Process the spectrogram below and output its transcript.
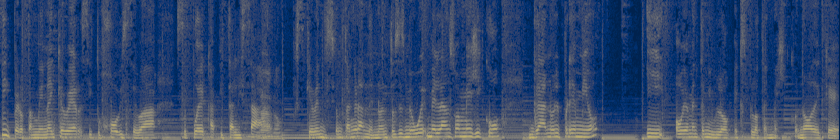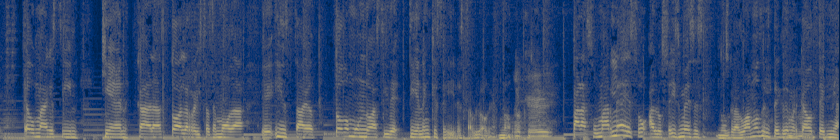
Sí, pero también hay que ver si tu hobby se va, se puede capitalizar. Pues qué bendición tan grande, ¿no? Entonces me, me lanzo a México, gano el premio y obviamente mi blog explota en México, ¿no? De que El Magazine, Quién, Caras, todas las revistas de moda, eh, InStyle, todo mundo así de tienen que seguir esta blogger, ¿no? Ok. Para sumarle a eso, a los seis meses nos graduamos del TEC de Mercadotecnia.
